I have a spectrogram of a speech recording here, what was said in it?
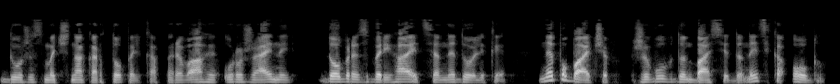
Дуже смачна картопелька, переваги, урожайний, добре зберігається недоліки. Не побачив, живу в Донбасі, Донецька обл.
